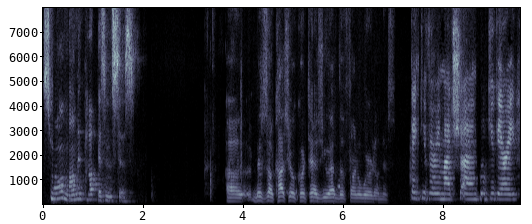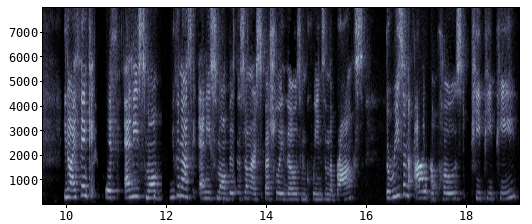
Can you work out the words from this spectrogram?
small mom and pop businesses. Uh, Ms. Ocasio Cortez, you have the final word on this. Thank you very much. And thank you, Gary. You know, I think if any small, you can ask any small business owner, especially those in Queens and the Bronx. The reason I opposed PPP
